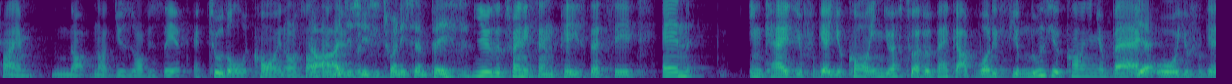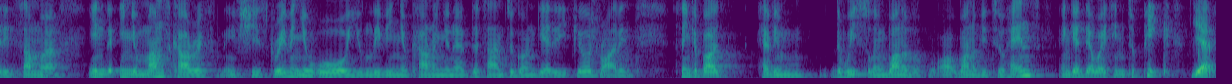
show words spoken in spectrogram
try and not not use obviously a, a two dollar coin or something. No, I just use a twenty cent piece. Use a twenty cent piece. That's it. And in case you forget your coin, you have to have a backup. What if you lose your coin in your bag yeah. or you forget it somewhere in the, in your mom's car if, if she's driving you or you leave in your car and you don't have the time to go and get it if you're driving. Think about having the whistle in one of uh, one of your two hands and get the away team to pick. Yeah.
